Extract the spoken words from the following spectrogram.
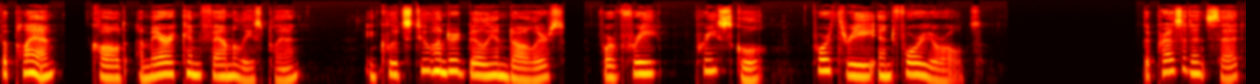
The plan, called American Families Plan, includes $200 billion for free preschool for three and four year olds. The president said,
